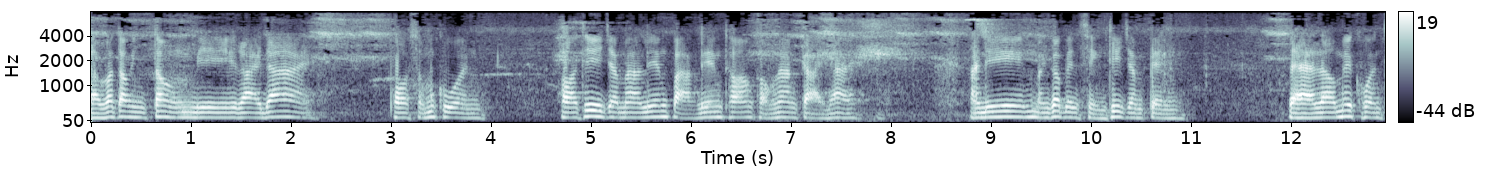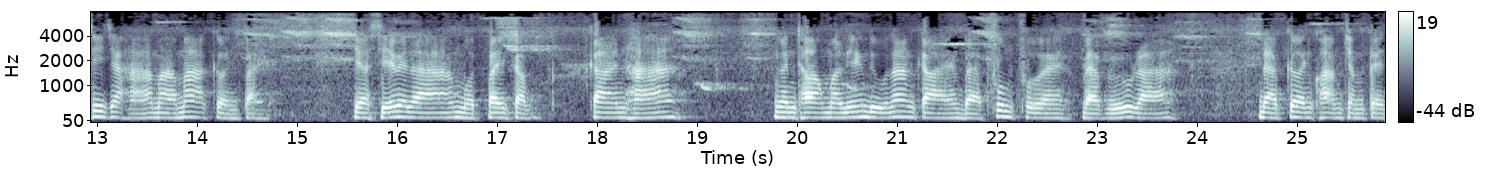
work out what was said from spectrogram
ราก็ต้องต้องมีรายได้ พอสมควร พอที่จะมาเลี้ยงปากเลี้ยงท้องของร่างกายได้ อันนี้มันก็เป็นสิ่งที่จำเป็น แต่เราไม่ควรที่จะหามามากเกินไป อย่าเสียเวลาหมดไปกับการหาเงินทองมาเลี้ยงดูร่างกาย แบบฟุ่มเฟือยแบบหรูหรา แบบเกินความจำเป็น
